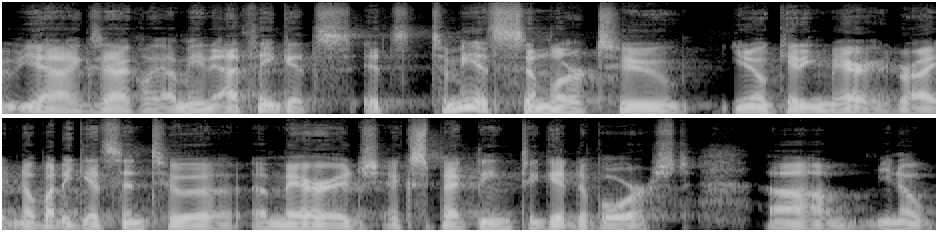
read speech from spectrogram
Yeah, exactly. I mean, I think it's it's to me it's similar to you know getting married, right? Nobody gets into a, a marriage expecting to get divorced. Um, you know,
